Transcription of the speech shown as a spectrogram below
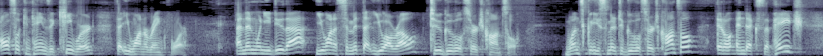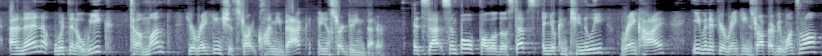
also contains a keyword that you want to rank for. And then when you do that, you want to submit that URL to Google Search Console. Once you submit it to Google Search Console, it'll index the page, and then within a week to a month, your ranking should start climbing back and you'll start doing better. It's that simple, follow those steps, and you'll continually rank high. Even if your rankings drop every once in a while,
